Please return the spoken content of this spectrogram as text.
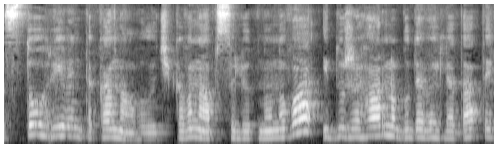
100 гривень така наволочка. Вона абсолютно нова і дуже гарно буде виглядати.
